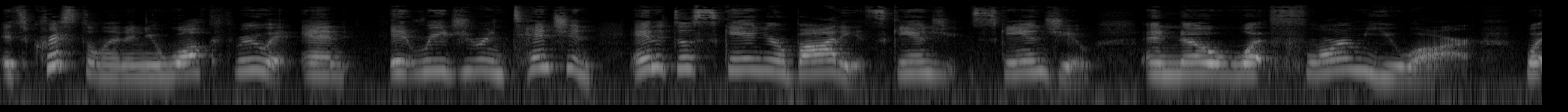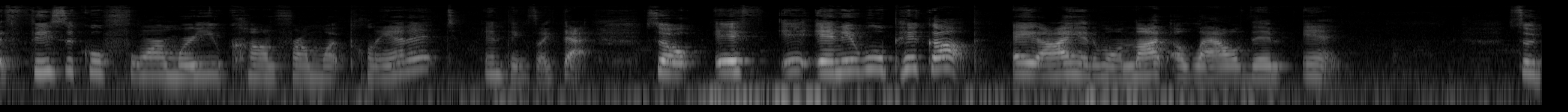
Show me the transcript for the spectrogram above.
It's crystalline, and you walk through it, and it reads your intention, and it does scan your body. It scans you, scans you, and know what form you are, what physical form, where you come from, what planet, and things like that. So if it, and it will pick up AI and will not allow them in. So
